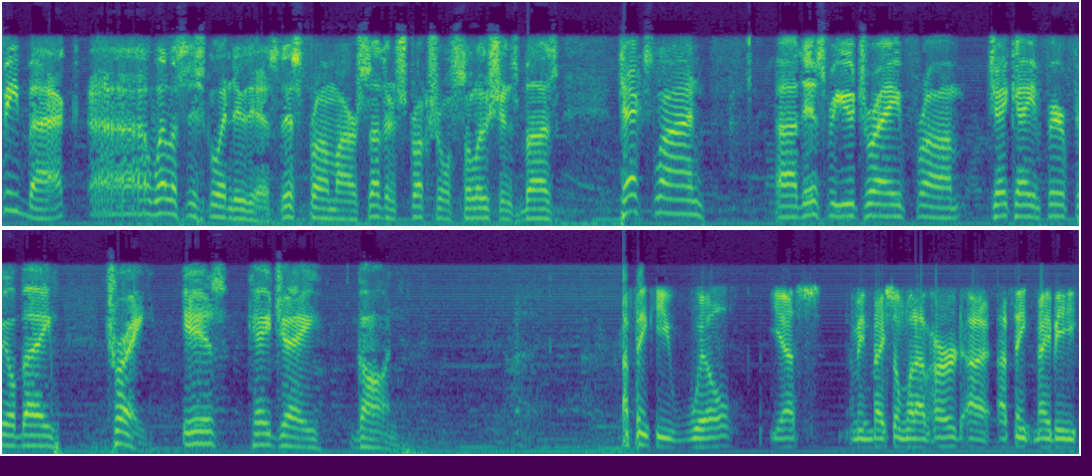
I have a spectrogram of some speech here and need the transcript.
feedback. Uh, well, let's just go ahead and do this. This from our Southern Structural Solutions Buzz text line. Uh, this for you, Trey, from J.K. in Fairfield Bay. Trey, is KJ gone? I think he will. Yes. I mean, based on what I've heard, I, I think maybe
